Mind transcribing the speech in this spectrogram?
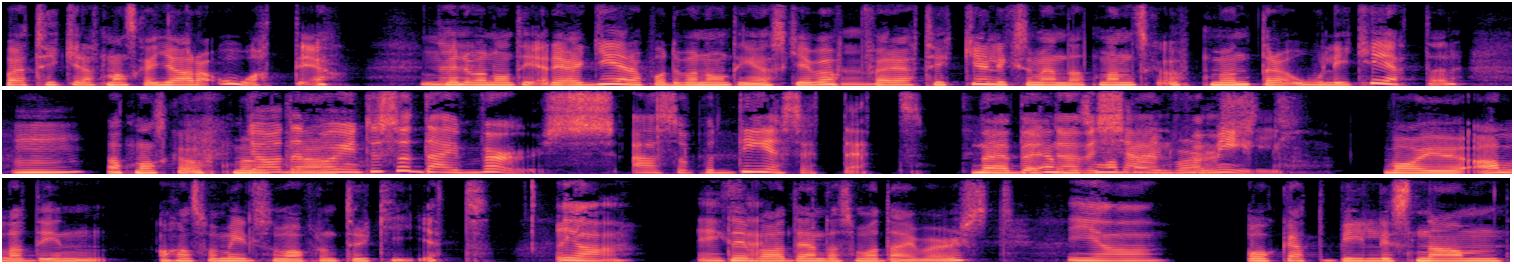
Vad jag tycker att man ska göra åt det. Nej. Men det var någonting jag reagerade på, det var någonting jag skrev upp. Mm. För jag tycker liksom ändå att man ska uppmuntra olikheter. mm. Att man ska uppmuntra... Ja, den var ju inte så diverse, alltså på det sättet. Nej, det enda som var diverse var ju Aladdin och hans familj som var från Turkiet. Ja, exakt. Det var det enda som var diverse. Ja, Och att Billys namn,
